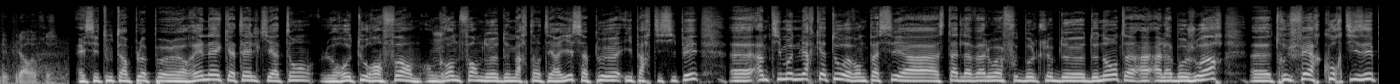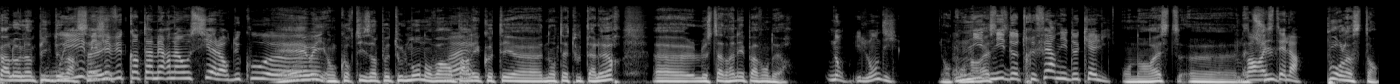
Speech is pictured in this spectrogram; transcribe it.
depuis la reprise. Et c'est tout un plop rennais, Catel, qui attend le retour en forme, en mm. grande forme de, de, Martin Terrier. Ça peut y participer. un petit mot de mercato avant de passer à Stade Lavallois Football Club de, Nantes, à, la Beaujoire. Euh, Truffert courtisé par l'Olympique de Marseille. Oui, mais j'ai vu que Quentin Merlin aussi, alors du coup. Euh, eh oui, on courtise un peu tout le monde. On va en parler côté euh, nantais tout à l'heure. le Stade Rennais n'est pas vendeur. Non, ils l'ont dit. ni, de Truffert ni de Cali. On en reste On va en rester là pour l'instant.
